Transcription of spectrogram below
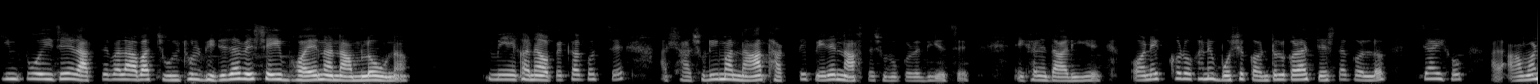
কিন্তু ওই যে রাত্রেবেলা আবার চুল টুল ভিজে যাবে, সেই ভয়ে না নামলোও না। মেয়ে এখানে অপেক্ষা করছে আর শাশুড়ি মা না থাকতে পেরে নাচতে শুরু করে দিয়েছে এখানে দাঁড়িয়ে। অনেকক্ষণ ওখানে বসে কন্ট্রোল করার চেষ্টা করল। যাই হোক আর আমার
